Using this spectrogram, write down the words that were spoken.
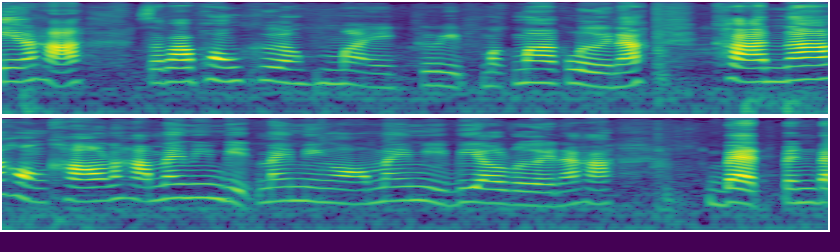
ี่นะคะ สภาพห้องเครื่องใหม่กริบมากๆเลยนะคานหน้าของเขานะคะ ไม่มีบิดไม่มีงอไม่มีเบี้ยวเลยนะคะ แบตเป็นแบ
